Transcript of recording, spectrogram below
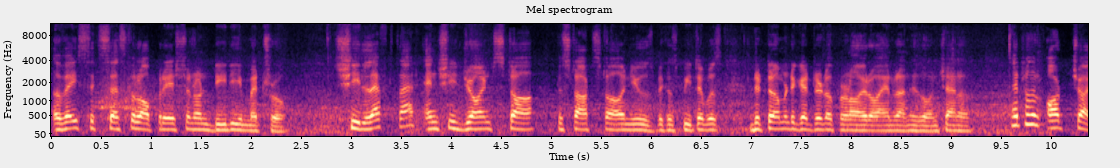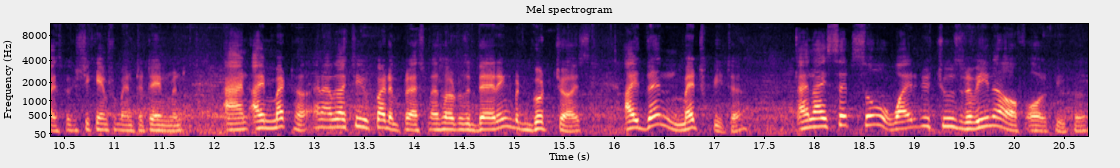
a very successful operation on DD Metro. She left that and she joined Star to start Star News because Peter was determined to get rid of Prannoy Roy and run his own channel. It was an odd choice because she came from entertainment. And I met her and I was actually quite impressed. And I thought it was a daring but good choice. I then met Peter and I said, so why did you choose Ravina of all people?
